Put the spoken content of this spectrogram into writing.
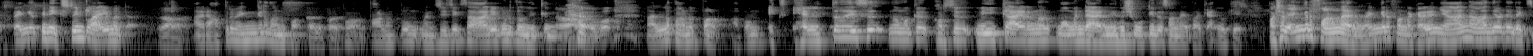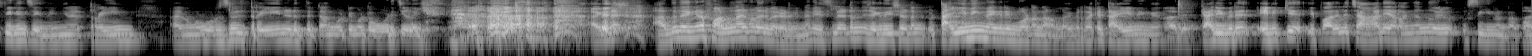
പിന്നെ എക്സ്ട്രീം ക്ലൈമറ്റ് ആ. രാത്രി ഭയങ്കര തണുപ്പാണ്. അപ്പോൾ തണുപ്പും മനുഷ്യ സാരി കൊടുത്ത് നിൽക്കുന്നത് അപ്പോൾ നല്ല തണുപ്പാണ്. അപ്പം ഹെൽത്ത് വൈസ് നമുക്ക് കുറച്ച് വീക്ക് ആയിരുന്ന മൊമെന്റ് ആയിരുന്നു ഇത് ഷൂട്ട് ചെയ്ത സമയത്തൊക്കെ. ഓക്കെ പക്ഷെ ഭയങ്കര ഫണ്ണായിരുന്നു ഭയങ്കര ഫണ്ണാണ് കാര്യം ഞാൻ ആദ്യമായിട്ട് ഇത് എക്സ്പീരിയൻസ് ചെയ്യുന്നത് ഇങ്ങനെ ട്രെയിൻ നമ്മൾ ഒറിജിനൽ ട്രെയിൻ എടുത്തിട്ട് അങ്ങോട്ടും ഇങ്ങോട്ടും ഓടിച്ച് കളിക്കും. അങ്ങനെ അത് ഭയങ്കര ഫണ്ണായിട്ടുള്ള ഒരു പരിപാടി പിന്നെ ബേസിലേട്ടൻ ജഗദീഷ് ചേട്ടൻ ടൈമിങ് ഭയങ്കര ഇമ്പോർട്ടന്റ് ആണല്ലോ. ഇവരുടെയൊക്കെ ടൈമിങ് കാര്യം ഇവർ എനിക്ക് ഇപ്പൊ അതിൽ ചാടി ഇറങ്ങുന്ന ഒരു സീൻ ഉണ്ട്. അപ്പൊ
